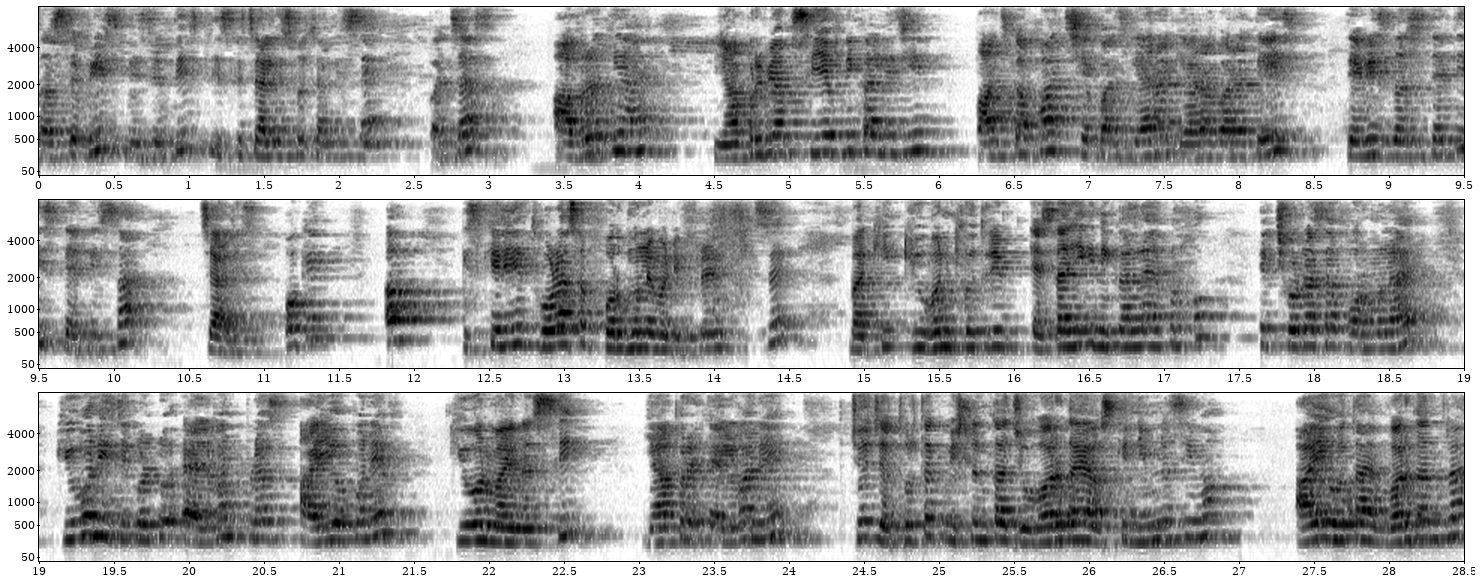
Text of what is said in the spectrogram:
दस से बीस बीस से तीस तीस से चालीस और चालीस से पचास। आवृत्तियाँ हैं? यहाँ पर भी आप सी एफ़ निकाल लीजिए। पाँच का पाँच, छः पाँच ग्यारह ग्यारह बारह तेईस तेईस दस तैंतीस तैंतीस सात, चालीस। ओके? अब इसके लिए थोड़ा सा फॉर्मूले में डिफरेंस है बाकी क्यू वन क्यू थ्री ऐसा ही निकालना है अपन को। एक छोटा सा फॉर्मूला है। Q one is equal to L one plus I upon F Q one minus C यहाँ पर एल वन है, जो चतुर्थक विचलन का जो वर्ग है, उसकी निम्न सीमा आई होता है वर्ग अंतरा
